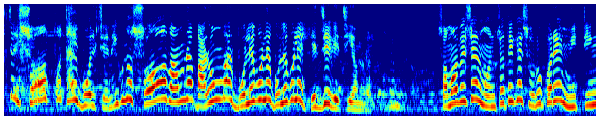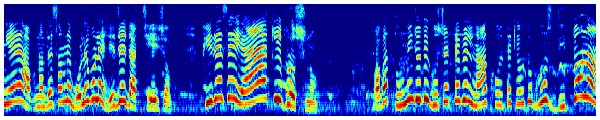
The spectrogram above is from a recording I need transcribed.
আচ্ছা সব কথাই বলছেন এগুলো সব আমরা বারংবার বলে বলে বলে বলে হেজে গেছি আমরা। সমাবেশের মঞ্চ থেকে শুরু করে মিটিংয়ে আপনাদের সামনে বলে বলে হেজে যাচ্ছি এইসব। ফিরে সেই একই প্রশ্ন বাবা তুমি যদি ঘুষের টেবিল না খুলতে কেউ তো ঘুষ দিত না।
